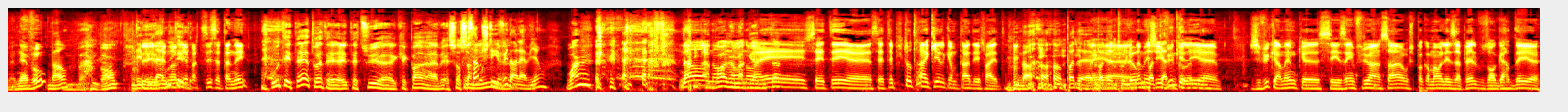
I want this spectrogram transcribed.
Bonne année à vous. Bon, Ben, bon. Début bien t'étais- parti cette année? Où t'étais, toi? T'es- Étais-tu euh, quelque part avec- sur il me semble que je t'ai vu euh? dans l'avion. Ouais? Non, À non, boire un non, non, hey, c'était, euh, c'était plutôt tranquille comme temps des fêtes. Bon, pas de, Mais, pas de euh, Toulouse, non, mais pas de j'ai vu que les, euh, j'ai vu quand même que ces influenceurs, ou je sais pas comment on les appelle, vous ont gardé, euh,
